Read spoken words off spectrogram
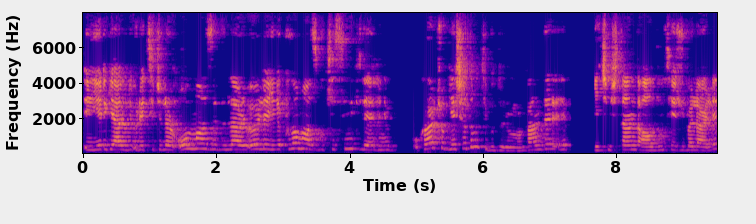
E, yeri geldi üreticiler olmaz dediler, öyle yapılamaz bu kesinlikle hani o kadar çok yaşadım ki bu durumu. Ben de hep geçmişten de aldığım tecrübelerle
